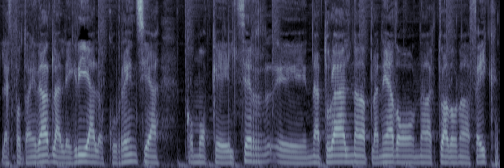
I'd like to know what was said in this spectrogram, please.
la espontaneidad, la alegría, la ocurrencia, como que el ser eh, natural, nada planeado, nada actuado, nada fake,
